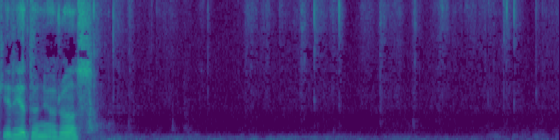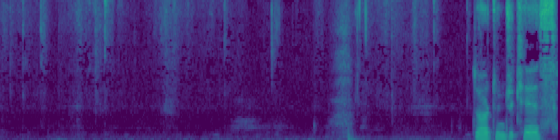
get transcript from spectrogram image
Geriye dönüyoruz. Dördüncü kez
